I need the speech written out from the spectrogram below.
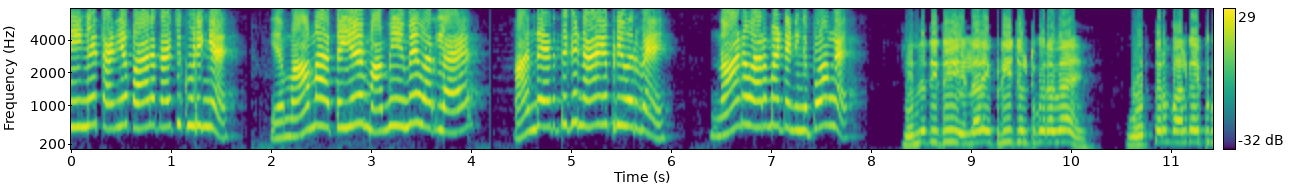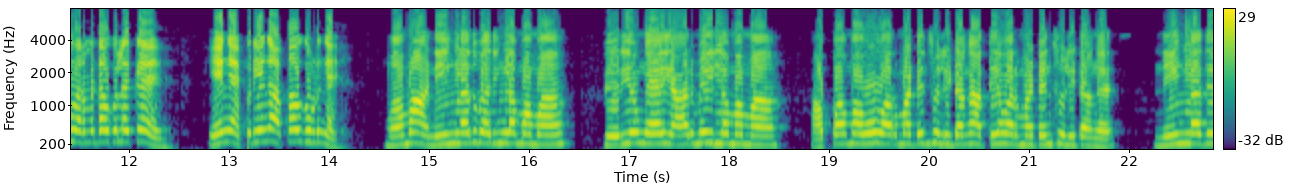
நீங்களே தனியா பாலை காய்ச்சி குடிங்க. என் மாமா அத்தையும் மம்மியுமே வரல. அந்த இடத்துக்கு நான் எப்படி வருவேன்? நானும் வரமாட்டேன். நீங்க போங்க. என்னது இது? எல்லாரும் இப்படியே சொல்லிட்டு போறவ? ஒருத்தரும் பால் காய்ப்புக்கு வரமாட்டாவ போல இருக்க. ஏங்க பிரியங்கா அப்பாவை கூப்பிடுங்க. மாமா நீங்களாவது வரீங்களா மாமா? பெரியவங்க யாருமே இல்ல மாமா. அப்பா அம்மாவும் வரமாட்டேன்னு சொல்லிட்டாங்க அத்தையும் வரமாட்டேன்னு சொல்லிட்டாங்க. நீங்களாவது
